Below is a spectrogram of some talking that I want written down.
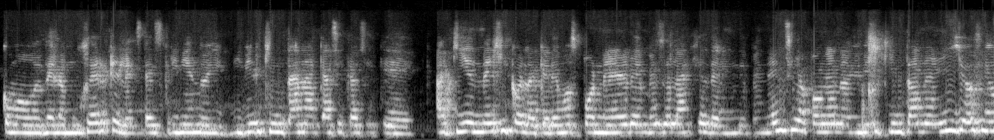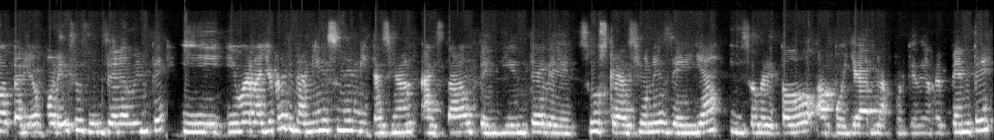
como de la mujer que le está escribiendo. Y Vivir Quintana casi casi que aquí en México la queremos poner en vez del ángel de la independencia, pongan a vivir Quintana y yo sí votaría por eso, sinceramente. Y, y bueno, yo creo que también es una invitación a estar al pendiente de sus creaciones de ella y sobre todo apoyarla, porque de repente,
